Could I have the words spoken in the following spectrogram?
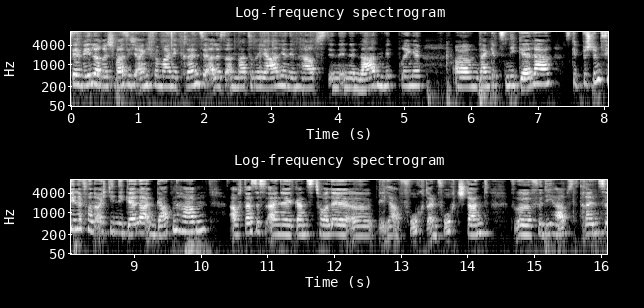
sehr wählerisch, was ich eigentlich für meine Grenze alles an Materialien im Herbst in, in den Laden mitbringe. Ähm, dann gibt es Nigella. Es gibt bestimmt viele von euch, die Nigella im Garten haben. Auch das ist eine ganz tolle äh, ja, Frucht, ein Fruchtstand äh, für die Herbstgrenze.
